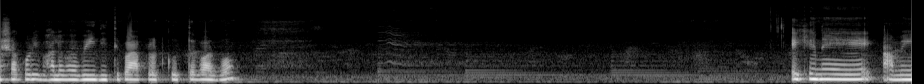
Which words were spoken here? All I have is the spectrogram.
আশা করি ভালোভাবেই দিতে আপলোড করতে পারব। এখানে আমি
